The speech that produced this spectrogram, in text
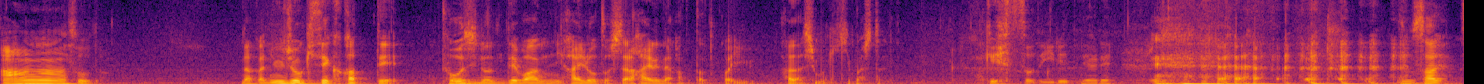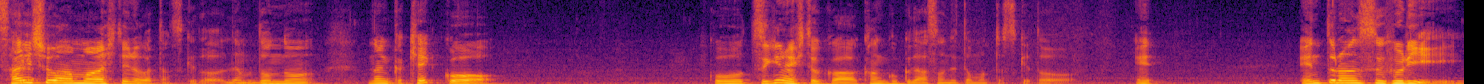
ああそうだなんか入場規制かかって当時の出番に入ろうとしたら入れなかったとかいう話も聞きましたね。ゲストで入れてやれ。でもさ最初はあんま人いなかったんですけどでもどんどんなんか結構こう次の日とか韓国で遊んでて思ったんですけどえエントランスフリー？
